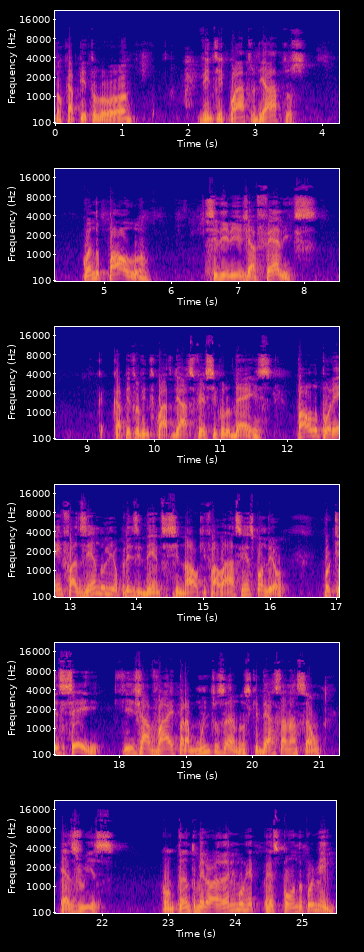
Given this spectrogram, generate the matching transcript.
no capítulo 24 de Atos, quando Paulo se dirige a Félix, capítulo 24 de Atos, versículo 10. Paulo, porém, fazendo-lhe o presidente sinal que falasse, respondeu: Porque sei que já vai para muitos anos que desta nação és juiz. Com tanto melhor ânimo respondo por mim.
